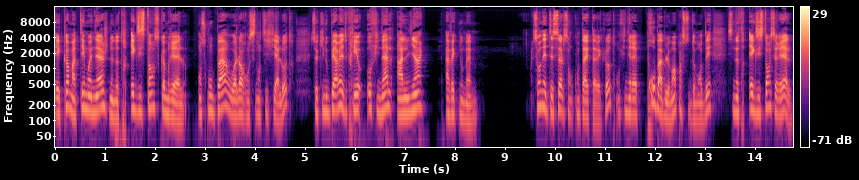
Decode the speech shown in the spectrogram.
est comme un témoignage de notre existence comme réelle. On se compare ou alors on s'identifie à l'autre, ce qui nous permet de créer au final un lien avec nous-mêmes. Si on était seul sans contact avec l'autre, on finirait probablement par se demander si notre existence est réelle.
